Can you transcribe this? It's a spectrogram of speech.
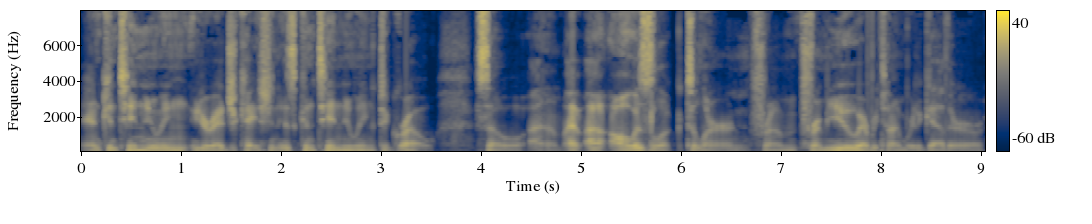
And continuing your education is continuing to grow. So um, I, I, always look to learn from from you every time we're together, or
